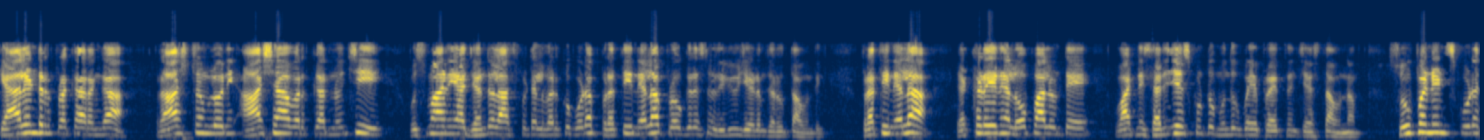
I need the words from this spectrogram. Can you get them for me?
క్యాలెండర్ ప్రకారంగా రాష్ట్రంలోని ఆశా వర్కర్ నుంచి ఉస్మానియా జనరల్ హాస్పిటల్ వరకు కూడా ప్రతి నెల ప్రోగ్రెస్ను రివ్యూ చేయడం జరుగుతూ ఉంది. ప్రతి నెల ఎక్కడైనా లోపాలు ఉంటే వాటిని సరి చేసుకుంటూ ముందుకు పోయే ప్రయత్నం చేస్తూ ఉన్నాం. సూపరింటెండెంట్స్ కూడా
